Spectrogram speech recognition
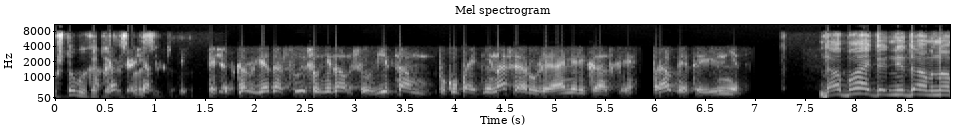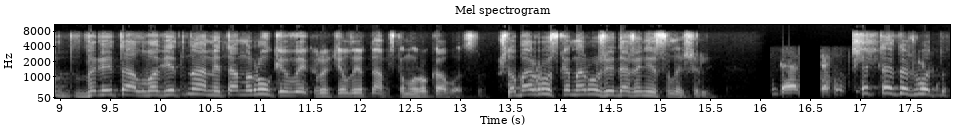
Что вы хотели а спросить? Я, я сейчас скажу, я даже слышал недавно, что Вьетнам покупает не наше оружие, а американское. Правда это или нет? Да Байден недавно прилетал во Вьетнаме, там руки выкрутил вьетнамскому руководству, чтобы о русском оружии даже не слышали. Да. Это, это же вот,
